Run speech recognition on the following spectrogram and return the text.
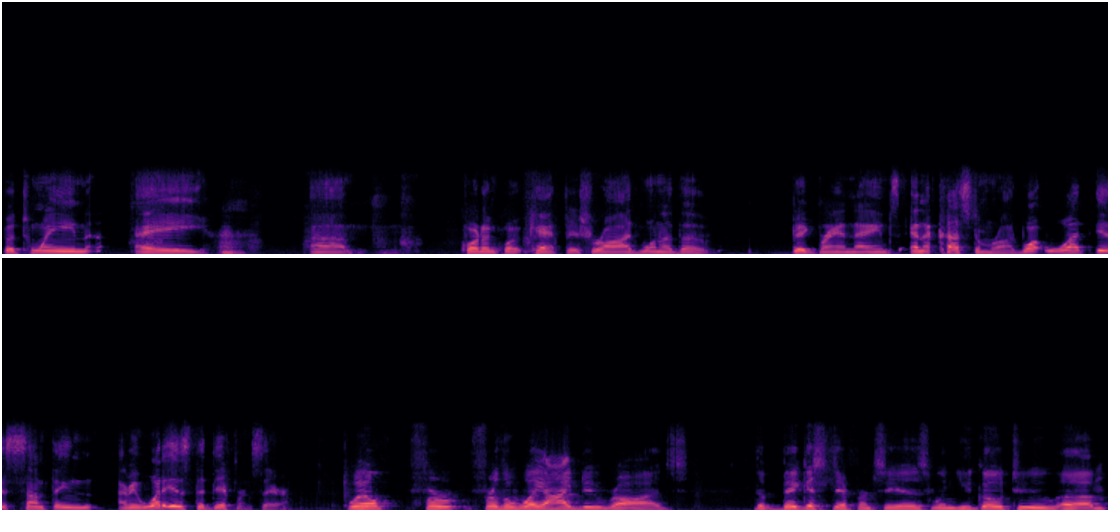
between a um, quote unquote catfish rod, one of the big brand names, and a custom rod. What what is something? I mean, what is the difference there? Well, for for the way I do rods, the biggest difference is when you go to um,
